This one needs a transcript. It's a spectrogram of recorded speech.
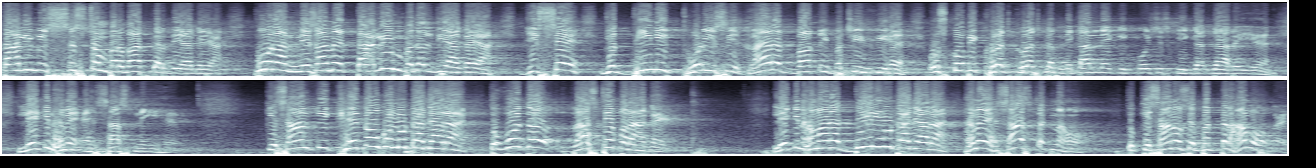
تعلیمی سسٹم برباد کر دیا گیا، پورا نظام تعلیم بدل دیا گیا جس سے جو دینی تھوڑی سی غیرت باقی بچی ہوئی ہے، اس کو بھی کھرچ کھرچ کر نکالنے کی کوشش کی جا رہی ہے۔ لیکن ہمیں احساس نہیں ہے۔ کسان کی کھیتوں کو لوٹا جا رہا ہے، تو وہ تو راستے پر آ گئے۔ لیکن ہمارا دین لوٹا جا رہا ہے، ہمیں احساس تک نہ ہو۔ تو کسانوں سے بدتر ہم ہو گئے۔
